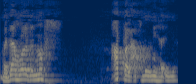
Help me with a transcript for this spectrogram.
ما دام ورد النص عطل عقله نهائيا.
